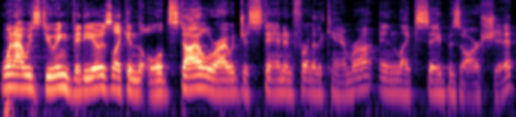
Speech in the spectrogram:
when i was doing videos like in the old style where i would just stand in front of the camera and like say bizarre shit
